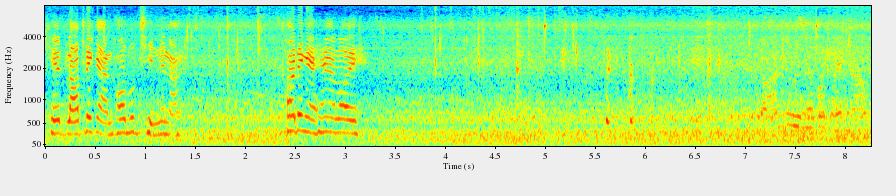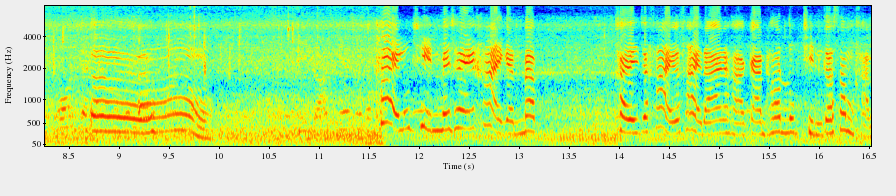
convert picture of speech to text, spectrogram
เคล็ดลับในการทอดลูกชิ้นด้วยนะทอดได้ไงให้อร่อยร้านเลยแล้วก็ใช้น้ำทอดแต่เออ ร้านเนี้ยนะ ขายลูกชิ้นไม่ใช่ขายกันแบบใครจะขายก็ขายได้นะคะ การทอดลูกชิ้นก็สำคัญ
